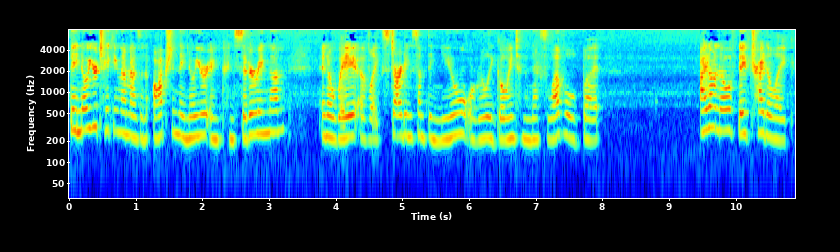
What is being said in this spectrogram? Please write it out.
they know you're taking them as an option. They know you're in considering them in a way of like starting something new or really going to the next level, but I don't know if they've tried to like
